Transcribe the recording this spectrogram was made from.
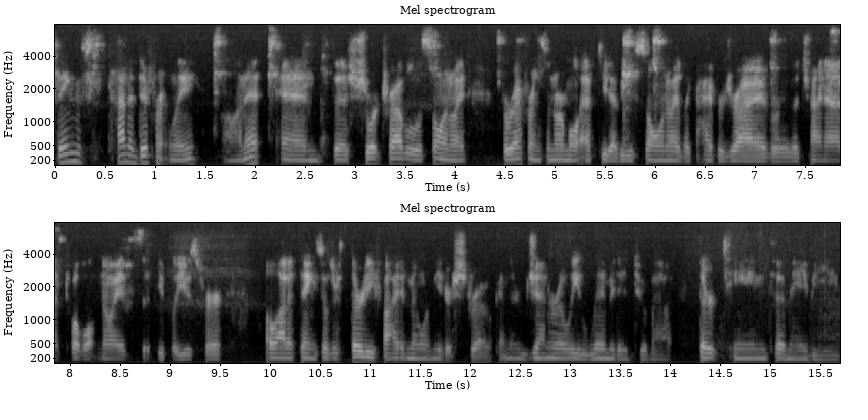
things kind of differently on it, and the short travel with solenoid. For reference, a normal FTW solenoid like a hyperdrive or the China 12 volt noids that people use for a lot of things, those are 35 millimeter stroke, and they're generally limited to about 13 to maybe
